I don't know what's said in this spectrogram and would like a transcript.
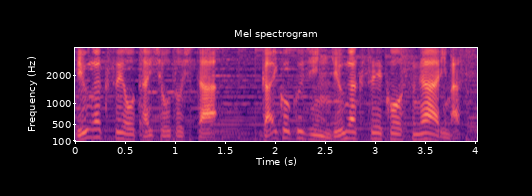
留学生を対象とした外国人留学生コースがあります。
